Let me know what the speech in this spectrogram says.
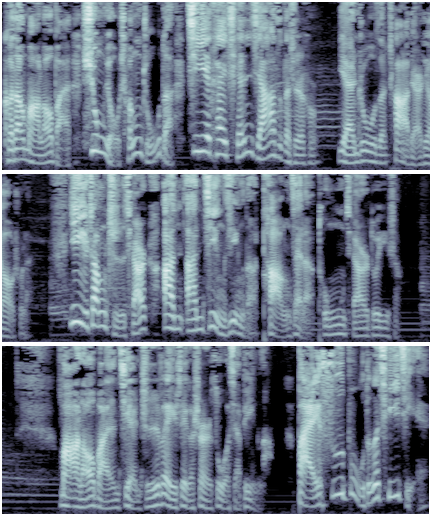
可当马老板胸有成竹的揭开钱匣子的时候，眼珠子差点掉出来。一张纸钱安安静静的躺在了铜钱堆上。马老板简直为这个事儿坐下病了，百思不得其解，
